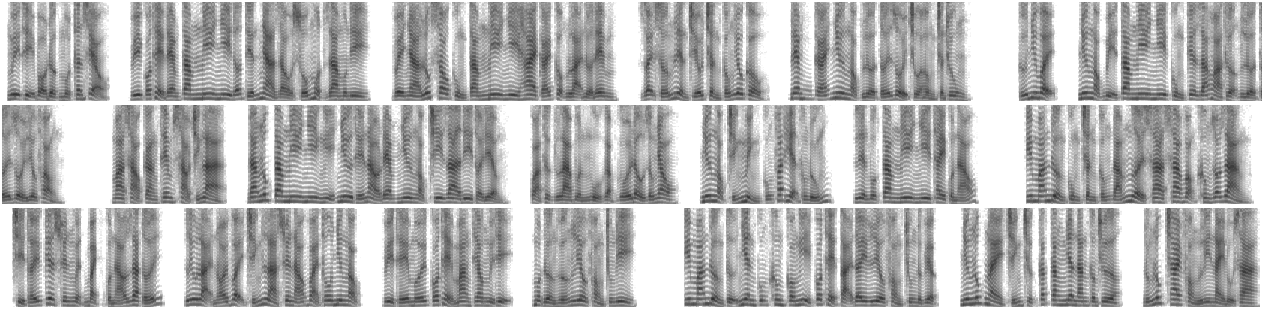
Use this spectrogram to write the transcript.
Ngụy thị bỏ được một thân sẹo, vì có thể đem Tam Ni Nhi đỡ tiến nhà giàu số một ra môn đi, về nhà lúc sau cùng Tam Ni Nhi hai cái cộng lại nửa đêm, dậy sớm liền chiếu Trần Cống yêu cầu, đem cái như ngọc lừa tới rồi chùa Hồng Trần Trung. Cứ như vậy, như ngọc bị Tam Ni Nhi cùng kia giã hòa thượng lừa tới rồi liêu phòng. Mà xảo càng thêm xảo chính là, đang lúc Tam Ni Nhi nghĩ như thế nào đem như ngọc chi ra đi thời điểm, quả thực là buồn ngủ gặp gối đầu giống nhau, như ngọc chính mình cũng phát hiện không đúng, liền buộc Tam Ni Nhi thay quần áo. Kim mãn đường cùng Trần Cống đám người xa xa vọng không rõ ràng, chỉ thấy kia xuyên nguyệt bạch quần áo ra tới, lưu lại nói vậy chính là xuyên áo vải thô như ngọc, vì thế mới có thể mang theo ngụy thị, một đường hướng liêu phòng chung đi. Kim mãn đường tự nhiên cũng không có nghĩ có thể tại đây liêu phòng chung được việc, nhưng lúc này chính trực các tăng nhân ăn cơm trưa, đúng lúc trai phòng ly này đủ xa.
